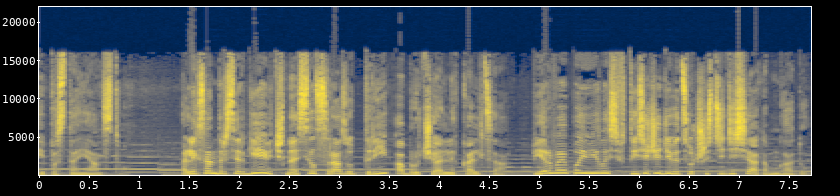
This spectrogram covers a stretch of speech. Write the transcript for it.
и постоянству. Александр Сергеевич носил сразу три обручальных кольца. Первое появилось в 1960 году,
